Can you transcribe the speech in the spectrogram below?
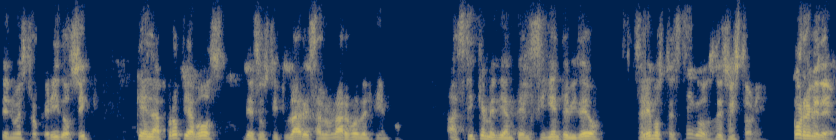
de nuestro querido SIC que en la propia voz de sus titulares a lo largo del tiempo. Así que mediante el siguiente video seremos testigos de su historia. Corre video.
